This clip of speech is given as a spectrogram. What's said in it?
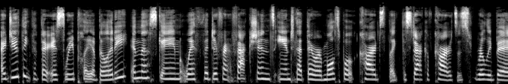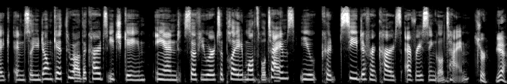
I do think that there is replayability in this game with the different factions and that there were multiple cards, like the stack of cards is really big. And so you don't get through all the cards each game. And so if you were to play multiple times, you could see different cards every single time. Sure, yeah,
